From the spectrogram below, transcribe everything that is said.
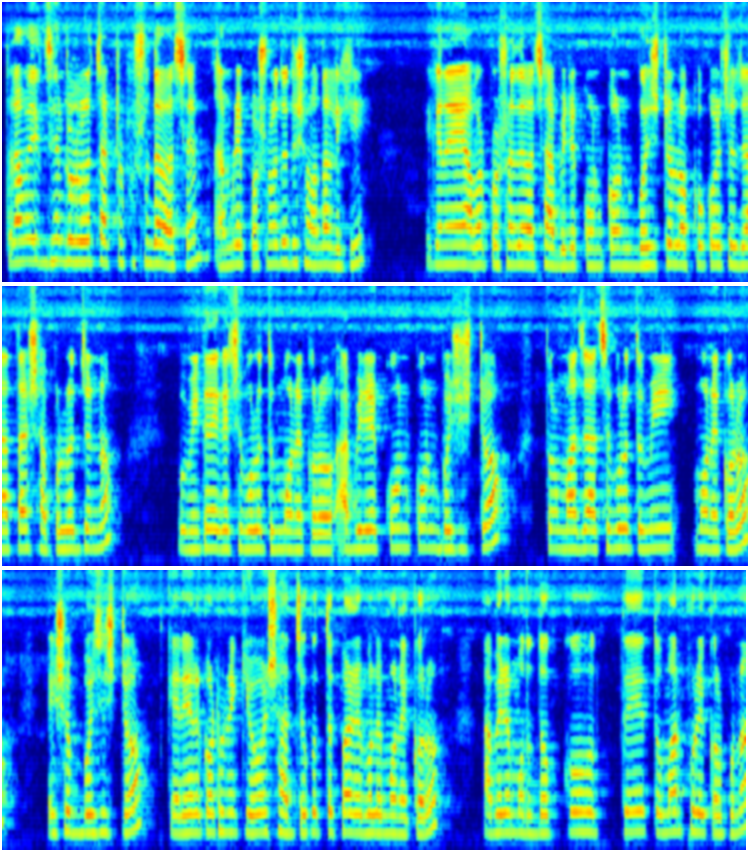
তাহলে আমার এক্সাম রোলের চারটা প্রশ্ন দেওয়া আছে। আমরা এই প্রশ্নটা যদি সমাধান লিখি, এখানে আবার প্রশ্ন দেওয়া আছে আবিরের কোন কোন বৈশিষ্ট্য লক্ষ্য করেছ যা তার সাফল্যের জন্য ভূমিকা রেখেছে বলে তুমি মনে করো। আবিরের কোন কোন বৈশিষ্ট্য তোর মাঝে আছে বলে তুমি মনে করো? এইসব বৈশিষ্ট্য ক্যারিয়ার গঠনে কীভাবে সাহায্য করতে পারে বলে মনে করো? আবিরের মতো দক্ষ হতে তোমার পরিকল্পনা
